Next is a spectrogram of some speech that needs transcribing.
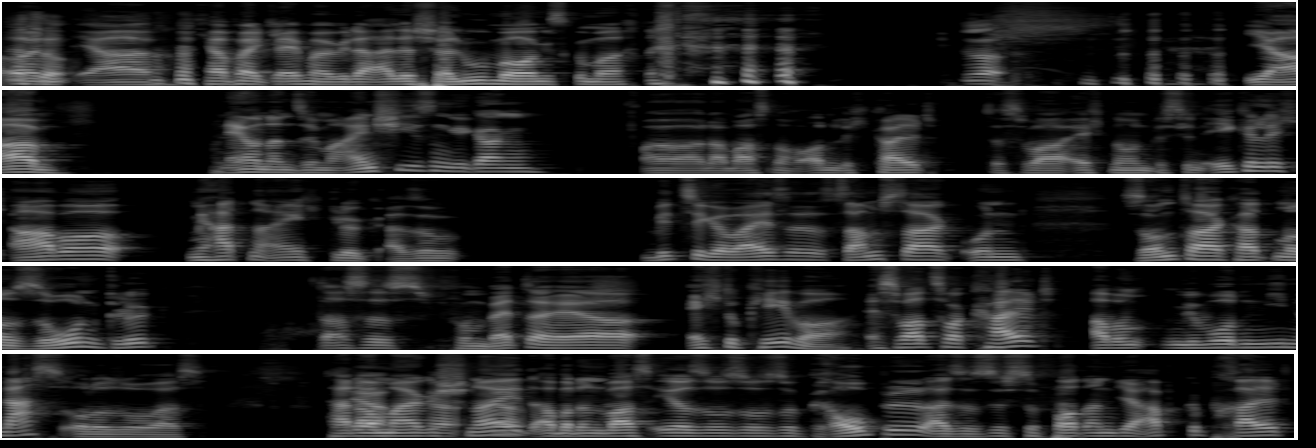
Und Ach so. ja, ich habe halt gleich mal wieder alles Jaloux morgens gemacht. Ja. Ja, ne, und dann sind wir einschießen gegangen. Äh, da war es noch ordentlich kalt. Das war echt noch ein bisschen ekelig, aber wir hatten eigentlich Glück. Also witzigerweise Samstag und Sonntag hatten wir so ein Glück, dass es vom Wetter her echt okay war. Es war zwar kalt, aber wir wurden nie nass oder sowas. Hat Ja, auch mal ja, geschneit, aber dann war es eher so, so, so Graupel, also es ist sofort an dir abgeprallt.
